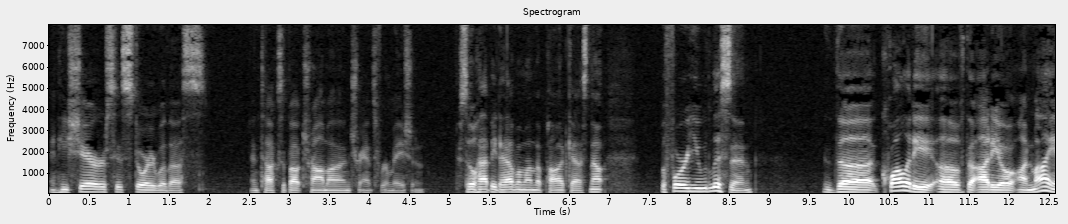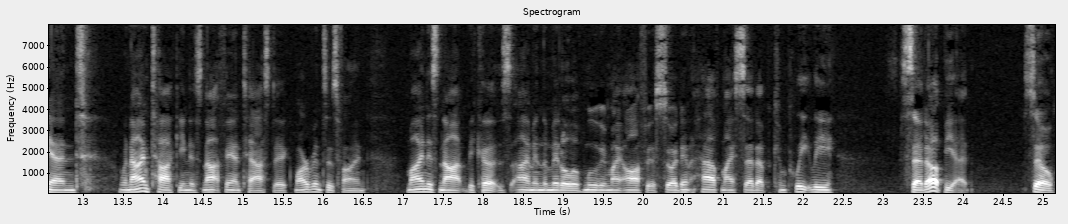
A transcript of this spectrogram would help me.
and he shares his story with us and talks about trauma and transformation. So happy to have him on the podcast. Now, before you listen, the quality of the audio on my end when I'm talking is not fantastic. Marvin's is fine. Mine is not because I'm in the middle of moving my office, so I didn't have my setup completely set up yet. So,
